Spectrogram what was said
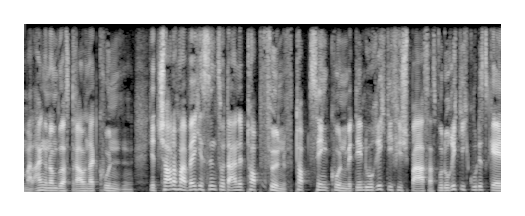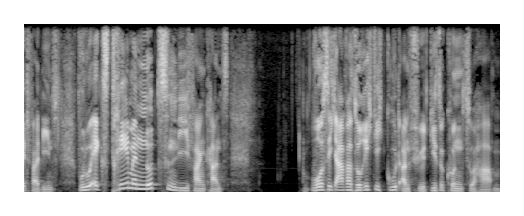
mal angenommen, du hast 300 Kunden. Jetzt schau doch mal, welches sind so deine Top 5, Top 10 Kunden, mit denen du richtig viel Spaß hast, wo du richtig gutes Geld verdienst, wo du extremen Nutzen liefern kannst, wo es sich einfach so richtig gut anfühlt, diese Kunden zu haben.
